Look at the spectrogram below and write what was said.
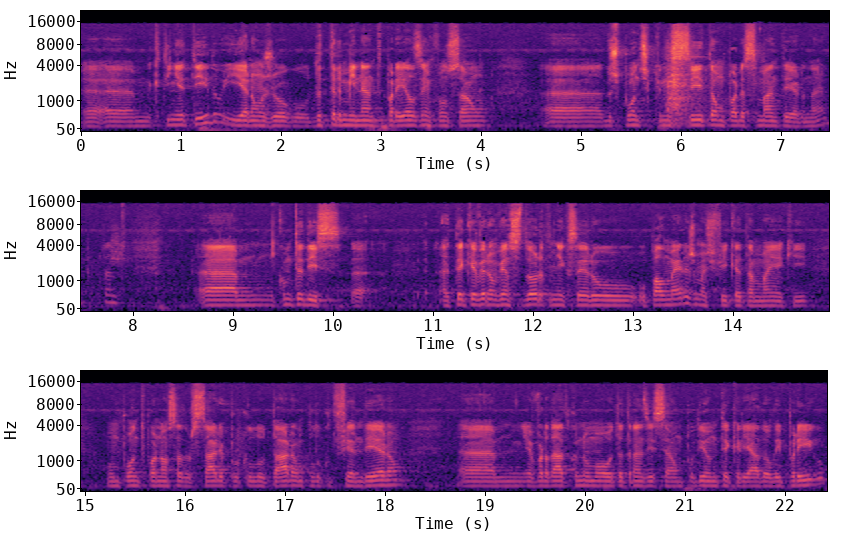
uh, que tinha tido e era um jogo determinante para eles em função uh, dos pontos que necessitam para se manter. Não é? Portanto, uh, como te disse, até que haver um vencedor tinha que ser o, o Palmeiras, mas fica também aqui um ponto para o nosso adversário porque lutaram, pelo que defenderam. é verdade que numa outra transição podiam ter criado ali perigo,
